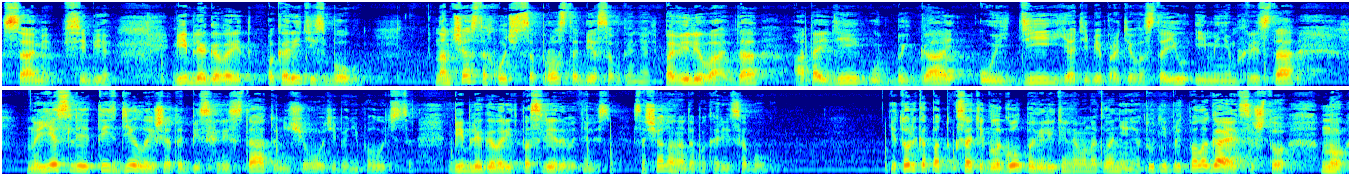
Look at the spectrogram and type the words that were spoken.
сами в себе. Библия говорит, покоритесь Богу. Нам часто хочется просто бесов гонять, повелевать, да? Отойди, убегай, уйди, я тебе противостою именем Христа. Но если ты сделаешь это без Христа, то ничего у тебя не получится. Библия говорит последовательность. Сначала надо покориться Богу. И только, кстати, глагол повелительного наклонения. Тут не предполагается, что, ну,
